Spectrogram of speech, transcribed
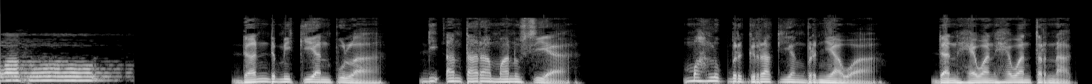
غفور Dan demikian pula di antara manusia, makhluk bergerak yang bernyawa, dan hewan-hewan ternak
